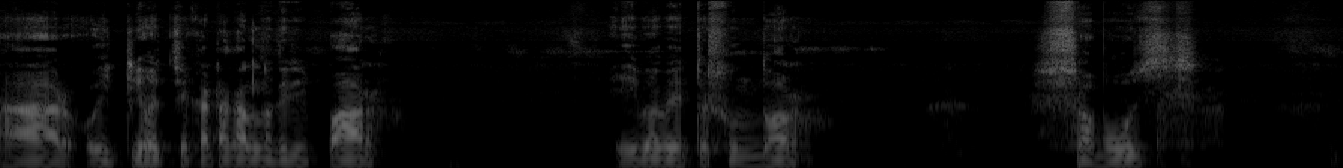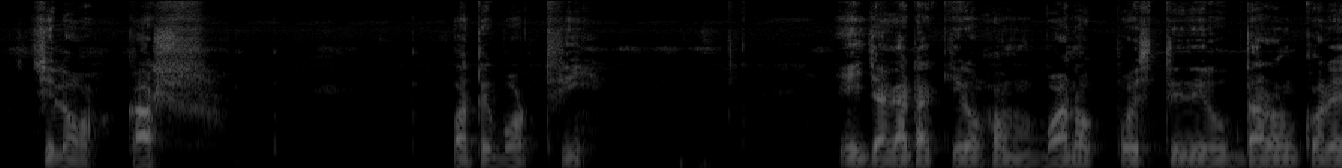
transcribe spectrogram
আর ওইটি হচ্ছে কাটাকাল নদীর পার এইভাবে এত সুন্দর, সবুজ ছিল ঘাস পাতে ভর্তি। এই জায়গাটা কীরকম ভয়ানক পরিস্থিতি রূপ ধারণ করে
